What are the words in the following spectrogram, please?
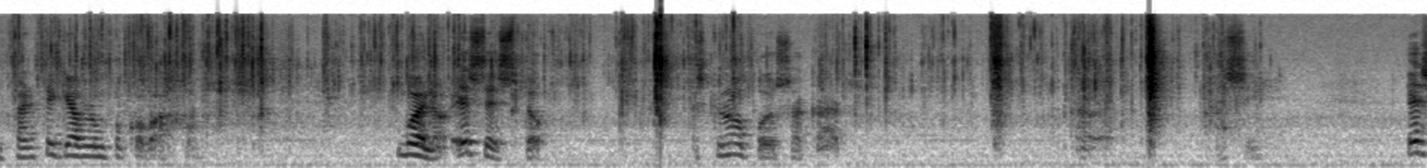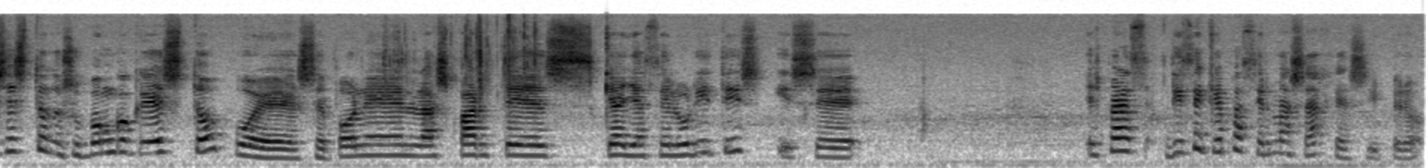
me parece que hablo un poco bajo. Bueno, es esto. Es que no lo puedo sacar. A ver, así. Es esto que supongo que esto pues se pone en las partes que haya celulitis y se... Es para... Dice que es para hacer masaje así, pero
